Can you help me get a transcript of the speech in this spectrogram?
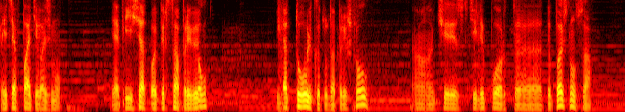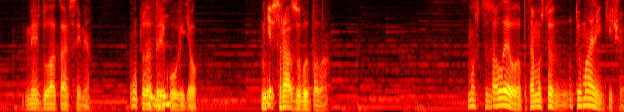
я тебя в пати возьму. Я 50 перса привел. Я только туда пришел, э, через телепорт э, тпшнулся между локациями. Ну, туда Мгм. далеко улетел. Мне сразу выпало. Может, из-за левела, потому что ну, ты маленький еще.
